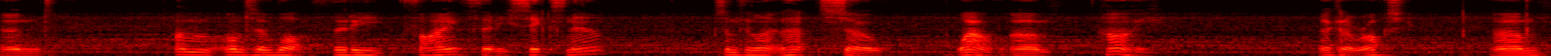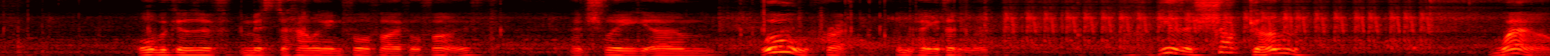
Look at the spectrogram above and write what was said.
And I'm on to what, 35, 36 now? Something like that. So, wow, um, hi. That kind of rocks. Um, all because of Mr. Halloween 4545. Actually, um, ooh, crap. I wasn't paying attention there. Here's a shotgun! Wow,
